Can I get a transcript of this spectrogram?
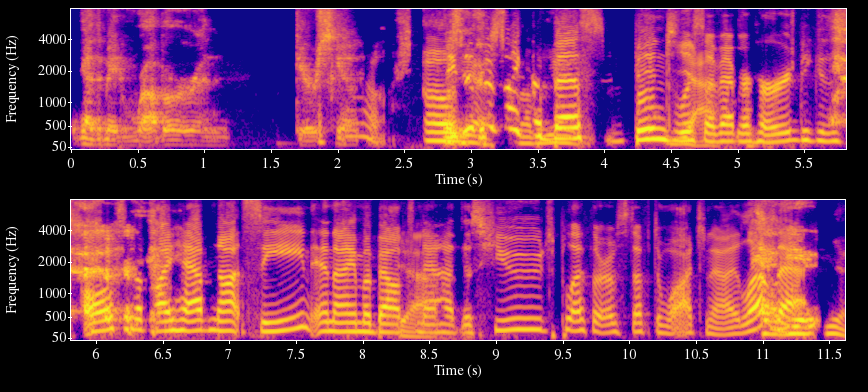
The guy that made Rubber and Deerskin. Oh. Oh, Maybe yes. this is like the best binge list Yeah. I've ever heard because it's all stuff I have not seen, and I'm about to now have this huge plethora of stuff to watch now. I love Have that. you, Yeah.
